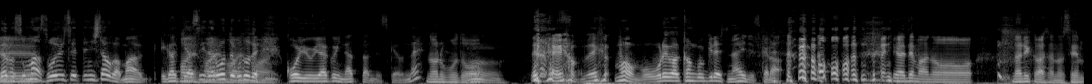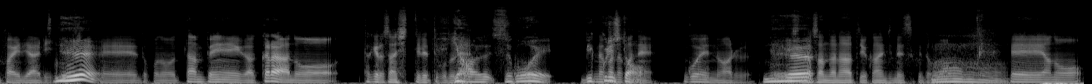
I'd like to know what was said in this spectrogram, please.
だからそ、まあそういう設定にした方が、まあ描きやすいだろうということでこういう役になったんですけどね。なるほど、うん。まあ、俺は韓国嫌いじゃないですから。いやでもあの成川さんの先輩であり、ねええ。ーとこの短編映画からあの武田さん知ってるってことでいや、すごい。びっくりした。なかなかねご縁のあるねえリスナーさんだなという感じですけどうも、ん。えーあの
